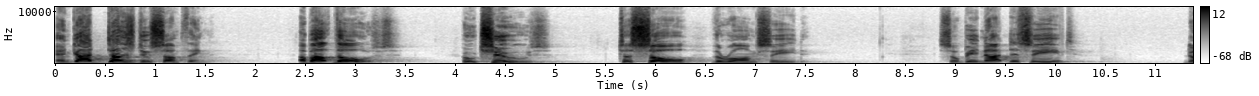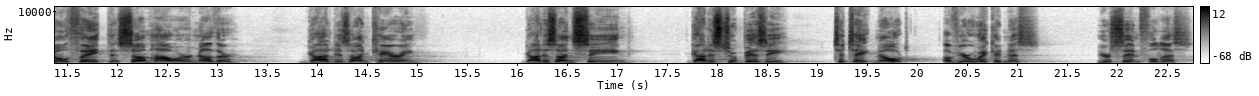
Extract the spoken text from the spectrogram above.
And God does do something about those who choose to sow the wrong seed. So be not deceived. Don't think that somehow or another God is uncaring, God is unseeing, God is too busy to take note of your wickedness, your sinfulness,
